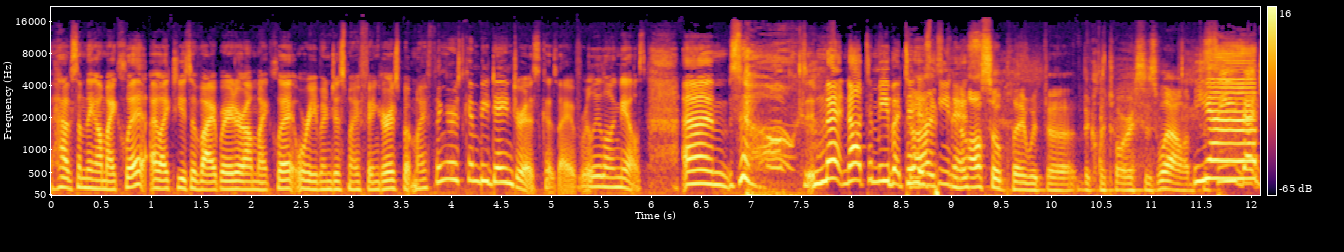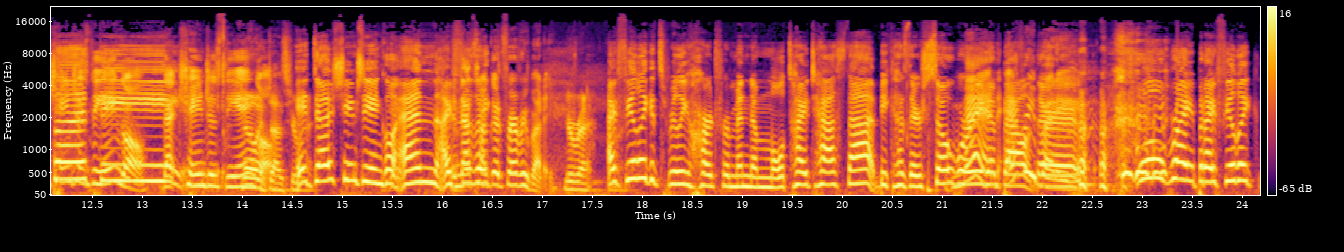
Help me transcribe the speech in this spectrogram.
have something on my clit. I like to use a vibrator on my clit or even just my fingers, but my fingers can be dangerous because I have really long nails. Um, so not, not to me, but to Guys his penis. can also play with the, the clitoris as well. I'm just- yeah, See, that changes but the angle. That changes the angle. No, angle. it does. You're It right. does change the angle, and I and feel that's like not good for everybody. You're right. I feel like it's really hard for men to multitask that because they're so worried Men, about their. well, right, but I feel like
